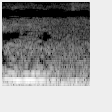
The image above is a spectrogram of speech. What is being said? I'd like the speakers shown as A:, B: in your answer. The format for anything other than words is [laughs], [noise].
A: Mhm. [laughs]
